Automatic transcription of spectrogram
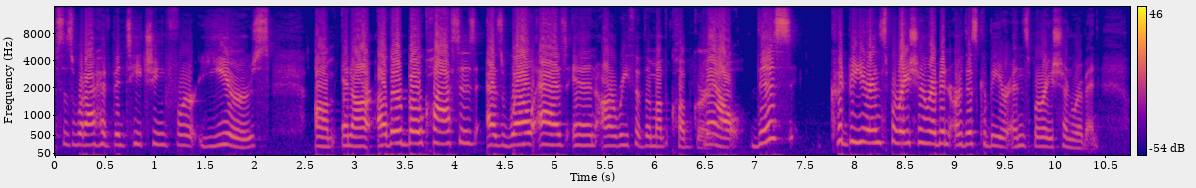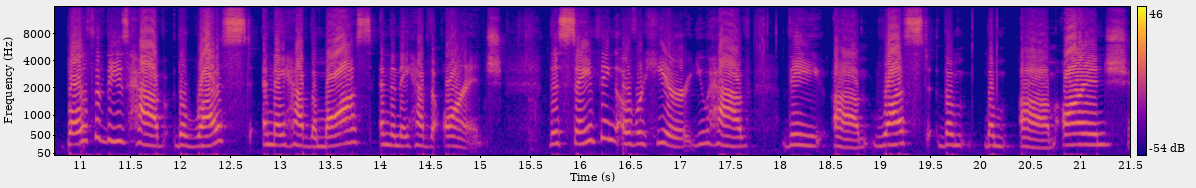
This is what I have been teaching for years um, in our other bow classes as well as in our Wreath of the Month Club group. Now, this could be your inspiration ribbon or this could be your inspiration ribbon. Both of these have the rust and they have the moss and then they have the orange. The same thing over here, you have the um, rust, the, the um, orange,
